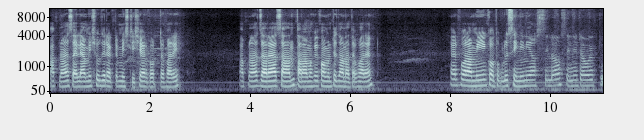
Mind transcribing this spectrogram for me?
আপনারা চাইলে আমি সুজির একটা মিষ্টি শেয়ার করতে পারি। আপনারা যারা চান, তারা আমাকে কমেন্টে জানাতে পারেন। এরপর আমি কতগুলো চিনি নিয়ে আসছিল, চিনিটাও একটু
